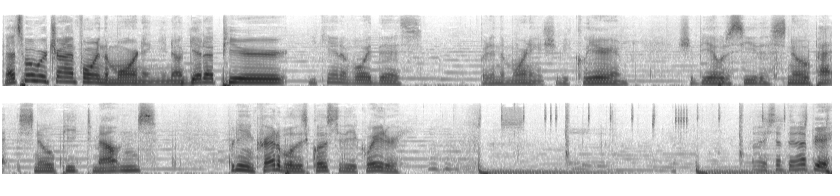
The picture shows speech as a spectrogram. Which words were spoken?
that's what we're trying for in the morning. You know, get up here, you can't avoid this. But in the morning it should be clear and should be able to see the snow snow peaked mountains. Pretty incredible this close to the equator. Oh, there's something up here.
